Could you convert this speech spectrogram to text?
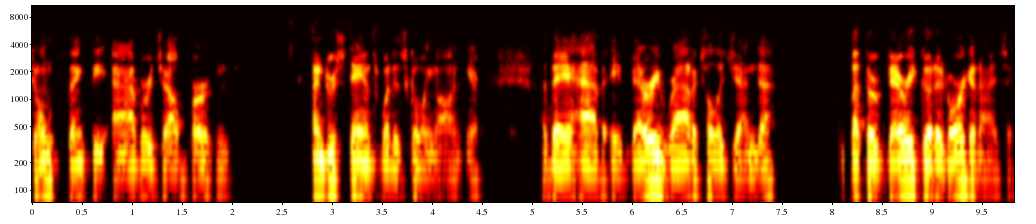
don't think the average Albertan understands what is going on here. They have a very radical agenda but they're very good at organizing.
